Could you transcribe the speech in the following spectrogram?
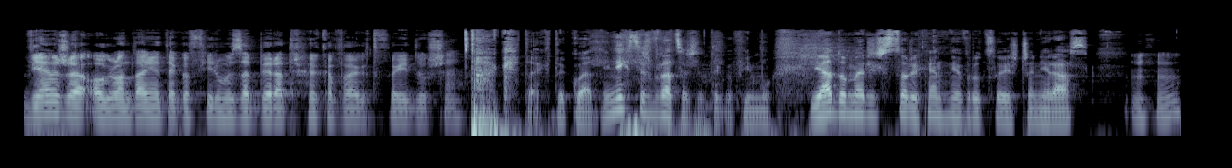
Wiem, że oglądanie tego filmu zabiera trochę kawałek twojej duszy. Tak, tak, dokładnie. Nie chcesz wracać do tego filmu. Ja do Marriage Story chętnie wrócę jeszcze nie raz. Mhm.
